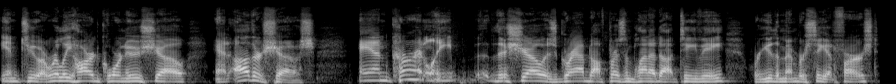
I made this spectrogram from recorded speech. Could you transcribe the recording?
into a really hardcore news show and other shows. And currently, this show is grabbed off prisonplanet.tv, where you, the member, see it first,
